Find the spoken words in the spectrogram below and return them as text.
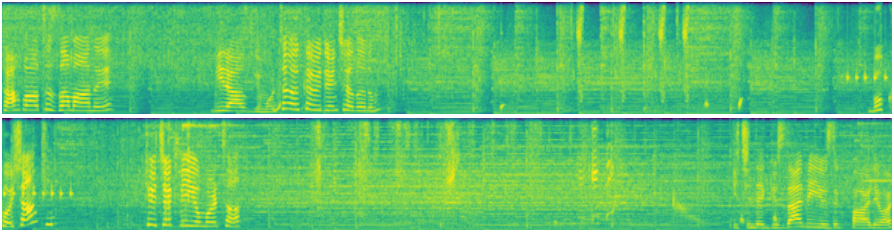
Kahvaltı zamanı. Biraz yumurta akı ödünç alalım. Bu koşan kim? Küçük bir yumurta. İçinde güzel bir yüzük parlıyor.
